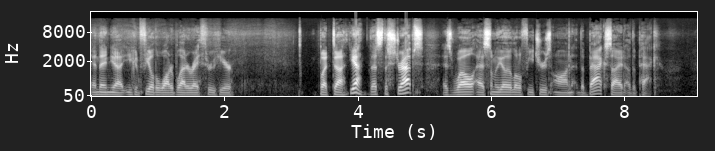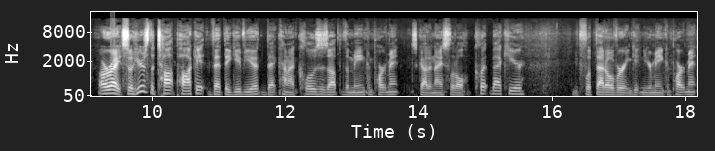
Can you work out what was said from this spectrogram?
and then yeah you can feel the water bladder right through here but uh, yeah that's the straps as well as some of the other little features on the back side of the pack all right, so here's the top pocket that they give you that kind of closes up the main compartment. It's got a nice little clip back here. You flip that over and get into your main compartment.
